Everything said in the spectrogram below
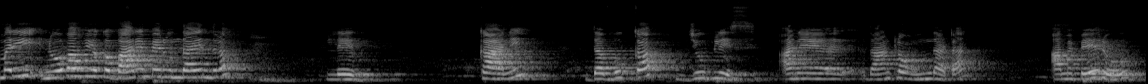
మరి నోవాహు యొక్క భార్య పేరు ఉందా ఇందులో? లేదు. కానీ ద బుక్ ఆఫ్ జూబ్లీస్ అనే దాంట్లో ఉందట. ఆమె పేరు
